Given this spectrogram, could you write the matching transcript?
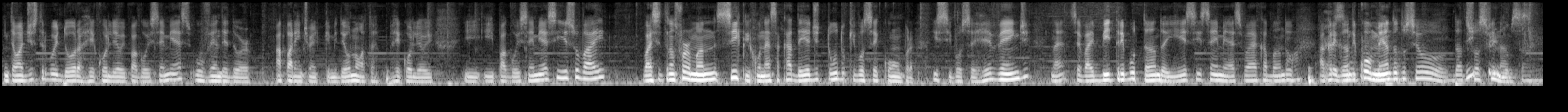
Então a distribuidora recolheu e pagou o ICMS. O vendedor, aparentemente, porque me deu nota, recolheu e, e, e pagou o ICMS. E isso vai vai se transformando cíclico nessa cadeia de tudo que você compra. E se você revende, né, você vai bitributando aí, esse ICMS vai acabando agregando e comendo do seu, das suas finanças.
